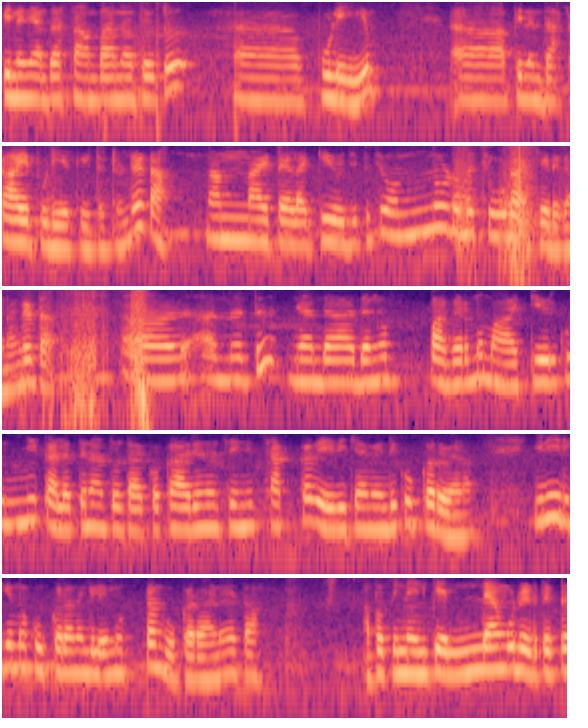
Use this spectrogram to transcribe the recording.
പിന്നെ ഞാൻ എന്താ സാമ്പാറിനകത്തോട്ട് പുളിയും പിന്നെന്താ കായപ്പൊടിയൊക്കെ ഇട്ടിട്ടുണ്ട് കേട്ടോ. നന്നായിട്ട് ഇളക്കി യോജിപ്പിച്ച് ഒന്നുകൂടെ ഒന്ന് ചൂടാക്കി എടുക്കണം കേട്ടോ എന്നിട്ട് ഞാൻ ദാ അതങ്ങ് പകർന്ന് മാറ്റി ഒരു കുഞ്ഞി കലത്തിനകത്തോട്ടാക്കുക കാര്യം എന്ന് വെച്ച് കഴിഞ്ഞാൽ ചക്ക വേവിക്കാൻ വേണ്ടി കുക്കർ വേണം. ഇനി ഇരിക്കുന്ന കുക്കറാണെങ്കിൽ മുട്ടൻ കുക്കറാണ് കേട്ടോ. അപ്പോൾ പിന്നെ എനിക്ക് എല്ലാം കൂടെ എടുത്തിട്ട്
